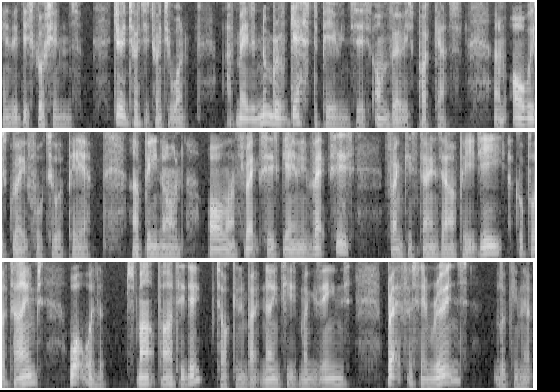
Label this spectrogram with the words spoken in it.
in the discussions. During 2021, I've made a number of guest appearances on various podcasts, and I'm always grateful to appear. I've been on All Anthrex's Gaming Vexes, Frankenstein's RPG a couple of times, What Would the Smart Party Do? talking about 90s magazines, Breakfast in Ruins, looking at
